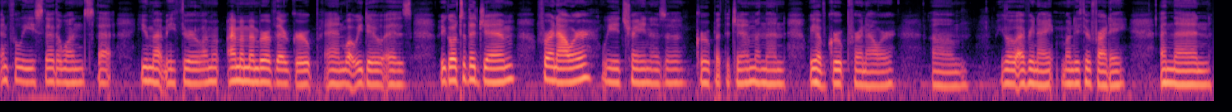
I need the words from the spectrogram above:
and Felice, they're the ones that you met me through. I'm a, I'm a member of their group, and what we do is we go to the gym for an hour. We train as a group at the gym, and then we have group for an hour. Um, we go every night, Monday through Friday. And then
